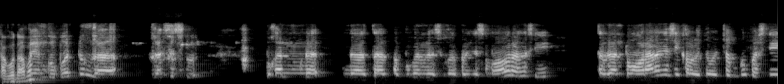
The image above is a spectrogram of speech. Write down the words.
takut apa? apa yang gue buat tuh nggak nggak sesuai bukan nggak nggak bukan nggak suka kerja sama orang sih. Tergantung orangnya sih kalau cocok gue pasti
